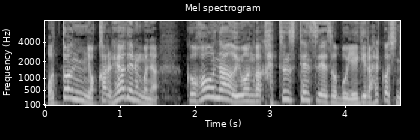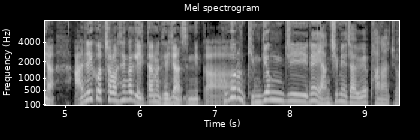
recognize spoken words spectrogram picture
어떤 역할을 해야 되는 거냐. 그 허은하 의원과 같은 스탠스에서 뭐 얘기를 할 것이냐. 아닐 것처럼 생각이 일단 은 되지 않습니까? 그거는 김경진의 양심의 자유에 반하죠.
